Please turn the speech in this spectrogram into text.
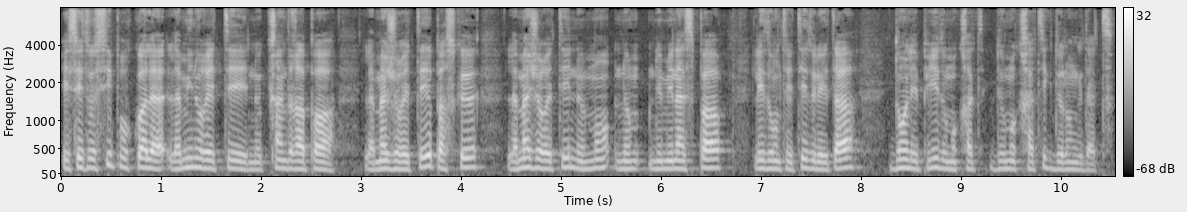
Et c'est aussi pourquoi la, minorité ne craindra pas la majorité, parce que la majorité ne, menace pas l'identité de l'État dans les pays démocratiques de longue date.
